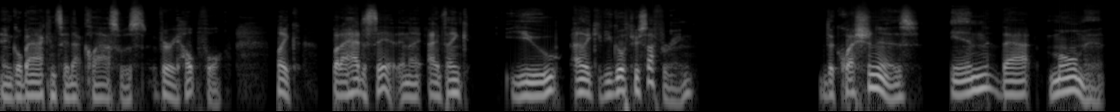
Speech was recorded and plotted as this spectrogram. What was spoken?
and go back and say that class was very helpful. Like, but I had to say it. And I, I think you, I think if you go through suffering, the question is in that moment,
